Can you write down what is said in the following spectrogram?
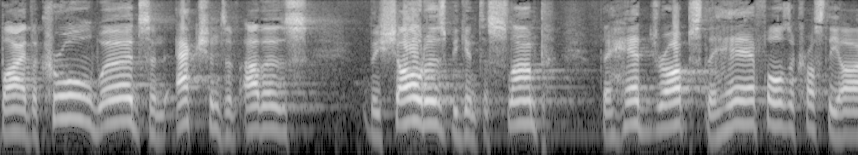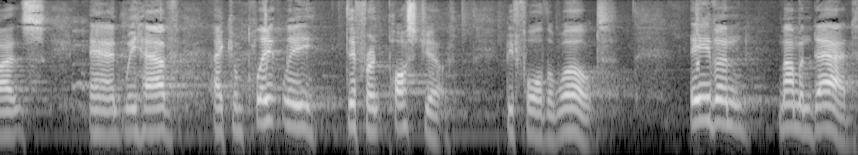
by the cruel words and actions of others, the shoulders begin to slump, the head drops, the hair falls across the eyes, and we have a completely different posture before the world. Even mum and dad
